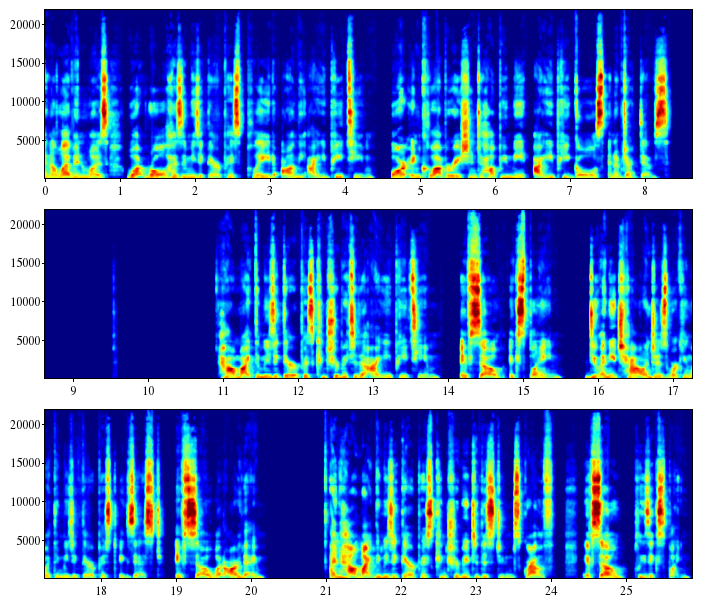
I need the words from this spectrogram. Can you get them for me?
And 11 was, what role has a music therapist played on the IEP team or in collaboration to help you meet IEP goals and objectives? How might the music therapist contribute to the IEP team? If so, explain. Do any challenges working with the music therapist exist? If so, what are they? And how might the music therapist contribute to the student's growth? If so, please explain.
